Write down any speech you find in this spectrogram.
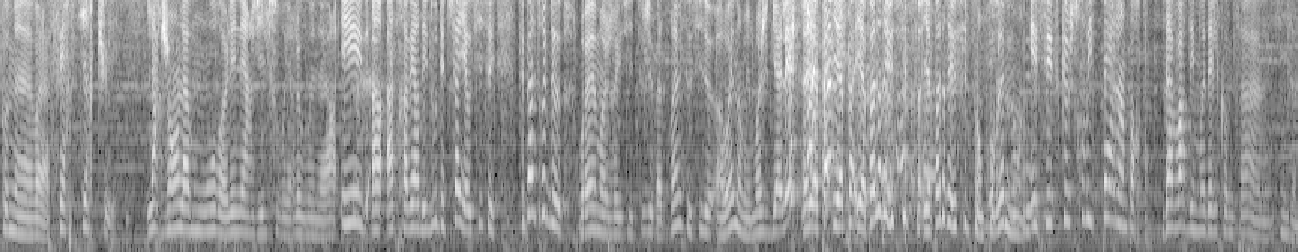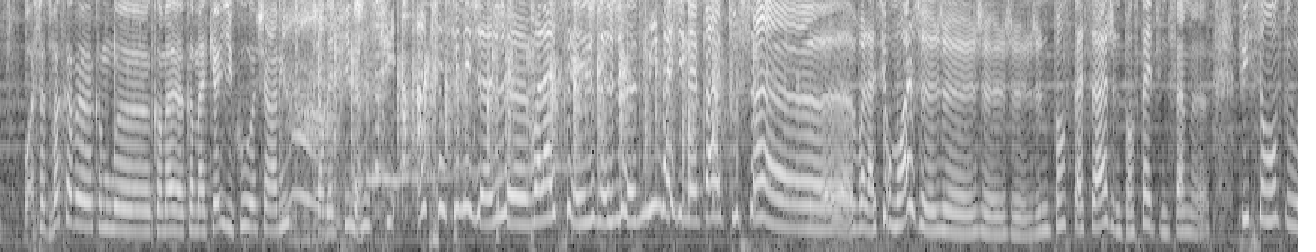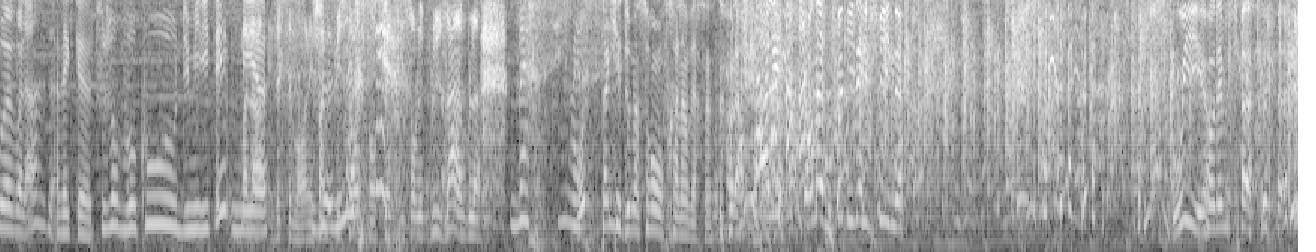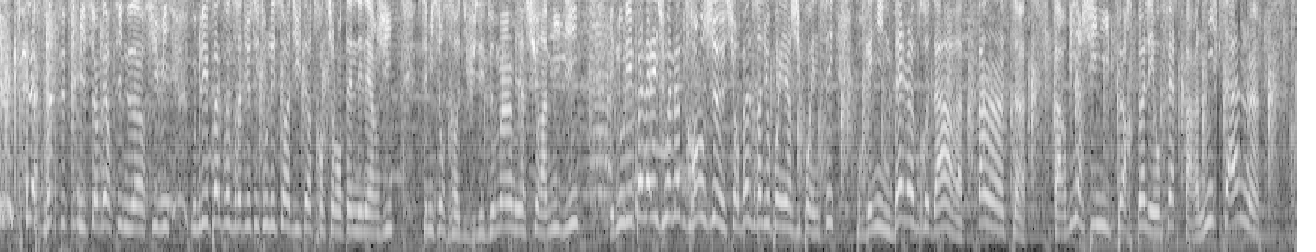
comme euh, voilà faire circuler l'argent, l'amour, euh, l'énergie, le sourire, le bonheur. Et à, à travers des doutes et tout ça, il y a aussi ce. C'est pas le truc de ouais, moi je réussis tout, j'ai pas de problème. C'est aussi de ah ouais, non mais moi je galère. Il n'y a, pas- il y a, pas- il y a pas de réussite, sans- il y a pas de réussite sans problème. Et c'est ce que je trouve hyper important d'avoir des modèles comme ça euh, qui nous inspirent. Bon, ça te va comme euh, comme euh, comme, euh, comme accueil du coup, euh, cher ami, chère Delphine? Je suis impressionnée. Je, je- voilà, c'est, je, je n'imaginais pas tout ça. euh, voilà, sur moi, je, je, je, je, je ne pense pas ça. Je ne pense pas être une femme euh, puissante ou euh, voilà, avec euh, toujours beaucoup d'humilité. Mais Voilà, euh, exactement. Les je- femmes puissantes sont merci. celles qui sont le plus humbles. merci, Ouais, merci. T'inquiète, demain soir on fera l'inverse. hein. Voilà. Allez, on applaudit Delphine. Oui, on aime ça. C'est la fin de cette émission. Merci de nous avoir suivis. N'oubliez pas que Buzz Radio, c'est tous les soirs à 18h30 sur l'antenne d'énergie. Cette émission sera rediffusée demain, bien sûr, à midi. Et n'oubliez pas d'aller jouer à notre grand jeu sur buzzradio.energie.nc pour gagner une belle œuvre d'art peinte par Virginie Purple et offerte par Nissan.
